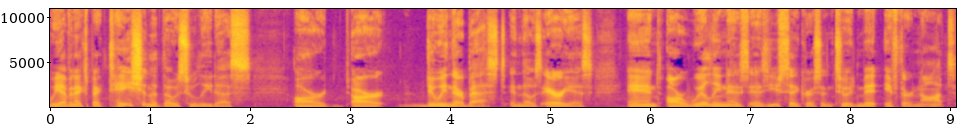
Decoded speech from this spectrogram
we have an expectation that those who lead us are are doing their best in those areas and are willing, as as you said, Kristen, to admit if they're not.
